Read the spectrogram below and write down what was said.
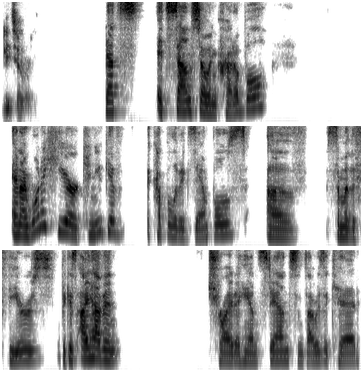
literally. That's it. Sounds so incredible, and I want to hear. Can you give a couple of examples of some of the fears because I haven't tried a handstand since I was a kid.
